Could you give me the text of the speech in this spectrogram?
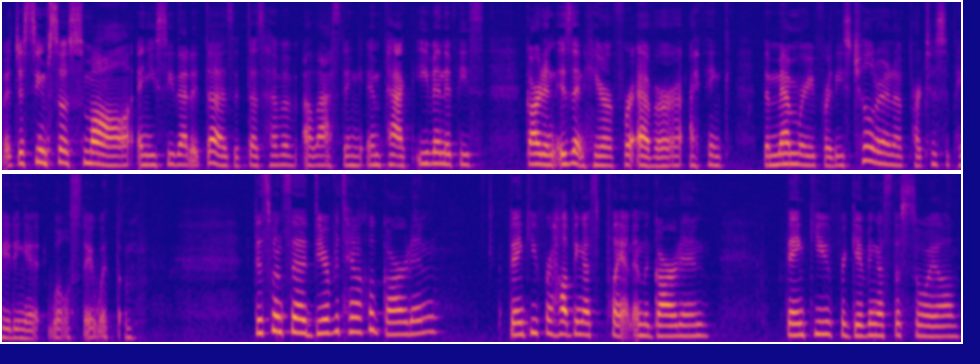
it just seems so small, and you see that it does. It does have a, a lasting impact, even if this garden isn't here forever. I think the memory for these children of participating it will stay with them. This one said, "Dear Botanical Garden, thank you for helping us plant in the garden." Thank you for giving us the soil.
